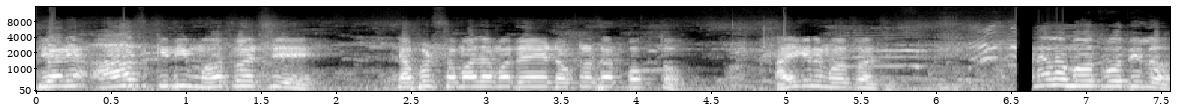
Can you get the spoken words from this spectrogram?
ती आणि आज किती महत्वाची आहे ते आपण समाजामध्ये डॉक्टर साहेब बघतो. आहे की नाही महत्वाची पाण्याला महत्त्व दिलं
